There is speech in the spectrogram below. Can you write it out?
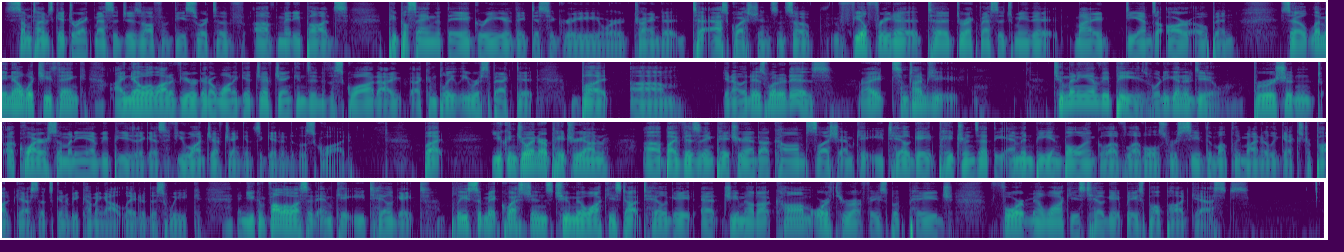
Sometimes get direct messages off of these sorts of, of mini pods people saying that they agree or they disagree or trying to, to ask questions. And so feel free to, to direct message me. That my DMs are open. So let me know what you think. I know a lot of you are going to want to get Geoff Jenkins into the squad. I, I completely respect it, but um, you know, it is what it is, right? Sometimes you too many MVPs. What are you going to do? Brewers shouldn't acquire so many MVPs, I guess, if you want Geoff Jenkins to get into the squad. But you can join our Patreon uh, by visiting patreon.com slash mke tailgate. Patrons at the m&b and ball and glove levels receive the monthly minor league extra podcast that's going to be coming out later this week. And you can follow us at mke tailgate. Please submit questions to milwaukee's.tailgate at gmail.com or through our facebook page for milwaukee's tailgate baseball podcasts.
